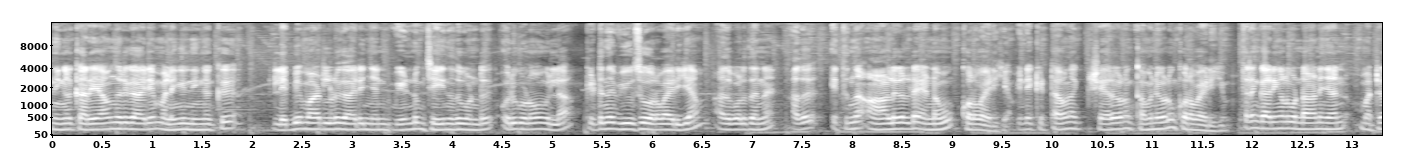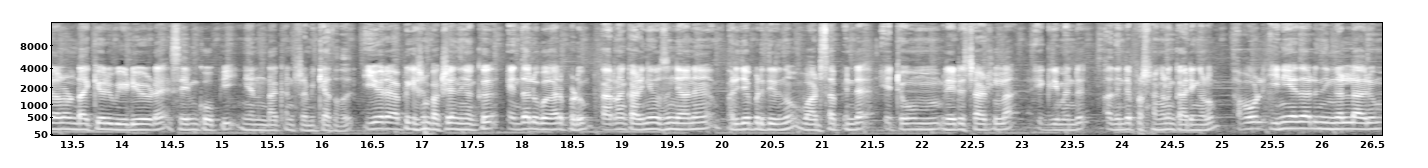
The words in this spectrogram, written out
നിങ്ങൾക്ക് അറിയാവുന്ന ഒരു കാര്യം അല്ലെങ്കിൽ നിങ്ങൾക്ക് ലഭ്യമായിട്ടുള്ളൊരു കാര്യം ഞാൻ വീണ്ടും ചെയ്യുന്നത് കൊണ്ട് ഒരു ഗുണവുമില്ല. കിട്ടുന്ന വ്യൂസ് കുറവായിരിക്കാം. അതുപോലെ തന്നെ അത് എത്തുന്ന ആളുകളുടെ എണ്ണവും കുറവായിരിക്കാം. പിന്നെ കിട്ടാവുന്ന ഷെയറുകളും കമന്റുകളും കുറവായിരിക്കും. ഇത്തരം കാര്യങ്ങൾ കൊണ്ടാണ് ഞാൻ മറ്റൊരാൾ ഉണ്ടാക്കിയ ഒരു വീഡിയോയുടെ സെയിം കോപ്പി ഞാൻ ഉണ്ടാക്കാൻ ശ്രമിക്കാത്തത്. ഈ ഒരു ആപ്ലിക്കേഷൻ പക്ഷേ നിങ്ങൾക്ക് എന്തായാലും ഉപകാരപ്പെടും. കാരണം കഴിഞ്ഞ ദിവസം ഞാൻ പരിചയപ്പെടുത്തിയിരുന്നു വാട്സാപ്പിന്റെ ഏറ്റവും ലേറ്റസ്റ്റ് ആയിട്ടുള്ള എഗ്രിമെന്റ് അതിന്റെ പ്രശ്നങ്ങളും കാര്യങ്ങളും. അപ്പോൾ ഇനി ഏതായാലും നിങ്ങളെല്ലാവരും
